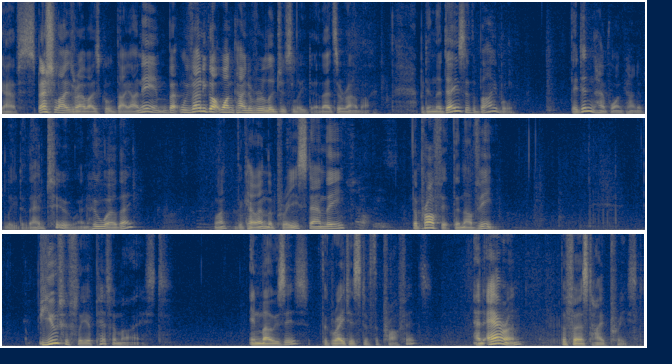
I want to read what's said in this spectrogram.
You have specialized rabbis called dayanim, but we've only got one kind of religious leader, that's a rabbi. But in the days of the Bible, they didn't have one kind of leader, they had two. And who were they? One, the Kohen, the priest, and the, the prophet, the Navi. Beautifully epitomized in Moses, the greatest of the prophets, and Aaron, the first high priest.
